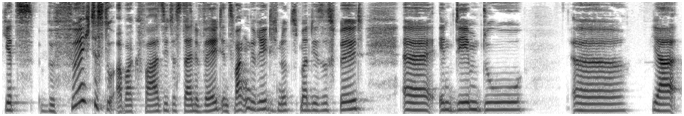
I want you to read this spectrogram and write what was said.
Jetzt befürchtest du aber quasi, dass deine Welt ins Wanken gerät. Ich nutze mal dieses Bild, äh, indem du äh, ja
